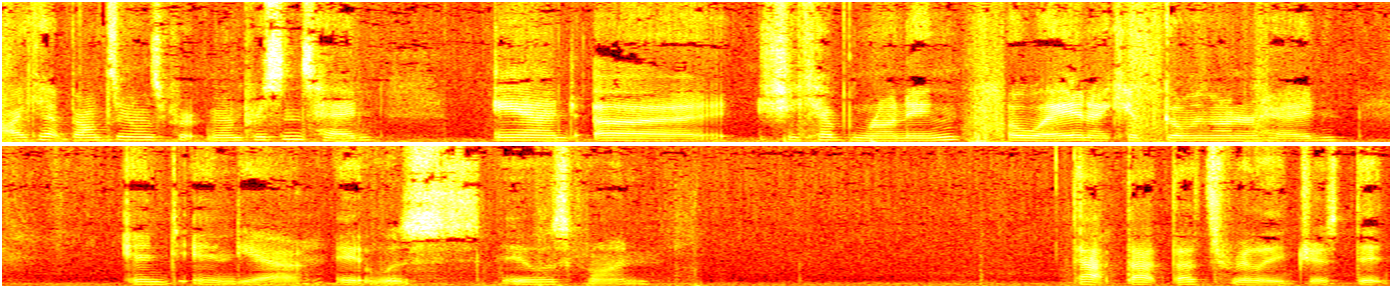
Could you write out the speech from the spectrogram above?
I kept bouncing on this per- one person's head, and uh, she kept running away, and I kept going on her head, and and yeah, it was it was fun. That that that's really just it.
